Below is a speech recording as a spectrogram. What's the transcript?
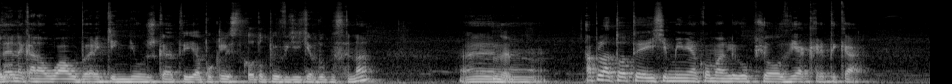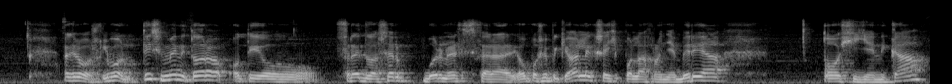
δεν είναι κανένα wow breaking news, κάτι αποκλειστικό το οποίο βγήκε από το πουθενά. Ε, ναι. Απλά τότε είχε μείνει ακόμα λίγο πιο διακριτικά. Ακριβώς. Λοιπόν, τι σημαίνει τώρα ότι ο Φρέντ Βασέρ μπορεί να έρθει στη Ferrari; Όπως είπε και ο Άλεξ, έχει πολλά χρόνια εμπειρία, το έχει γενικά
